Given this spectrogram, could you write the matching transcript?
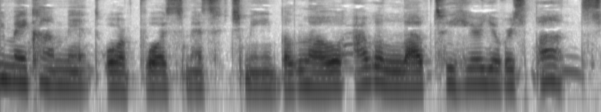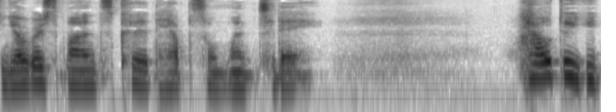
You may comment or voice message me below. I would love to hear your response. Your response could help someone today. How do you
